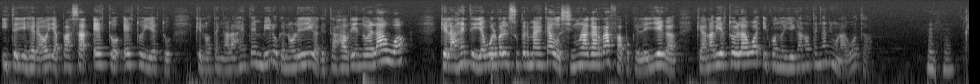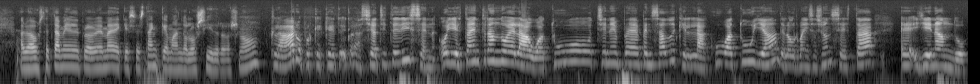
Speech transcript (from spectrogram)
y te dijera, oye, pasa esto, esto y esto. Que no tenga la gente en vilo, que no le diga que estás abriendo el agua que la gente ya vuelva al supermercado sin una garrafa porque le llega que han abierto el agua y cuando llega no tenga ni una gota. Hablaba usted también del problema de que se están quemando los hidros, ¿no? Claro, porque que, si a ti te dicen, oye, está entrando el agua, tú tienes pensado que la cuba tuya de la urbanización se está eh, llenando.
